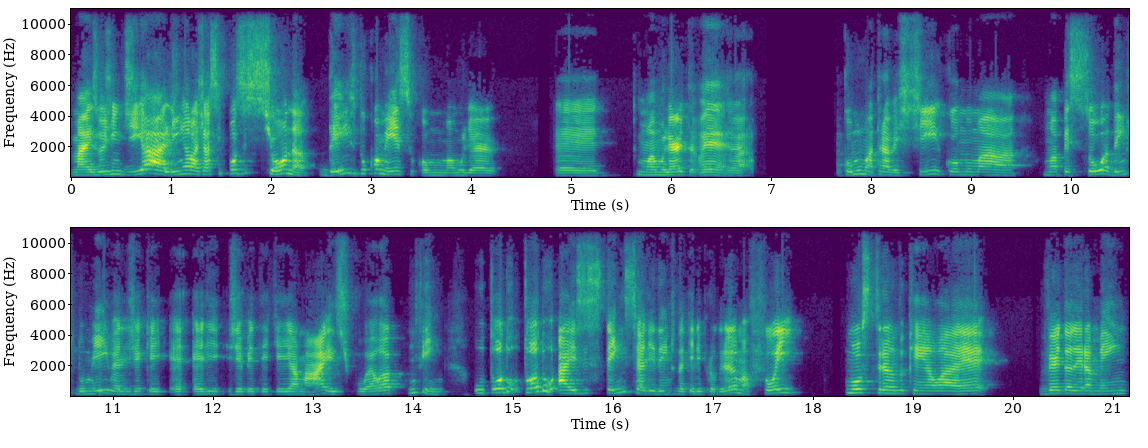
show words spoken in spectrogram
Mas hoje em dia a Aline ela já se posiciona desde o começo como uma mulher, é, uma mulher, é, como uma travesti, como uma, uma pessoa dentro do meio LGBTQIA+, tipo, ela, enfim, o todo, todo a existência ali dentro daquele programa foi mostrando quem ela é verdadeiramente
